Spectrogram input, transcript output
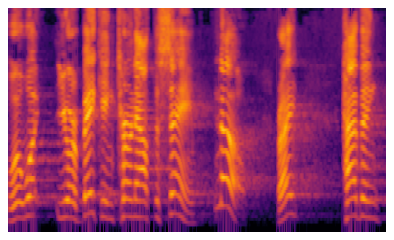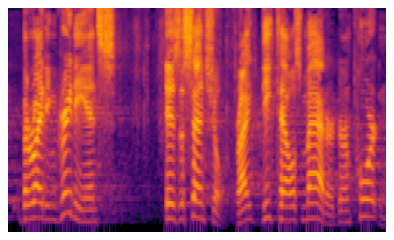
will what you're baking turn out the same? No, right? Having the right ingredients is essential, right? Details matter, they're important.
